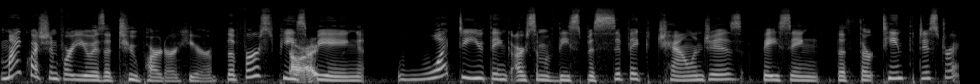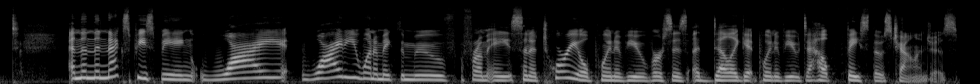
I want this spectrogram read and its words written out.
my question for you is a two-parter here. The first piece right. being what do you think are some of the specific challenges facing the 13th district? And then the next piece being why why do you want to make the move from a senatorial point of view versus a delegate point of view to help face those challenges?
